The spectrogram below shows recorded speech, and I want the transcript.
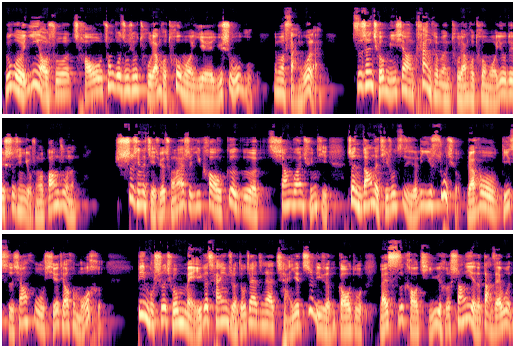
如果硬要说朝中国足球吐两口唾沫也于事无补，那么反过来，资深球迷向看客们吐两口唾沫，又对事情有什么帮助呢？事情的解决从来是依靠各个相关群体正当的提出自己的利益诉求，然后彼此相互协调和磨合，并不奢求每一个参与者都站在产业治理者的高度来思考体育和商业的大灾问。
